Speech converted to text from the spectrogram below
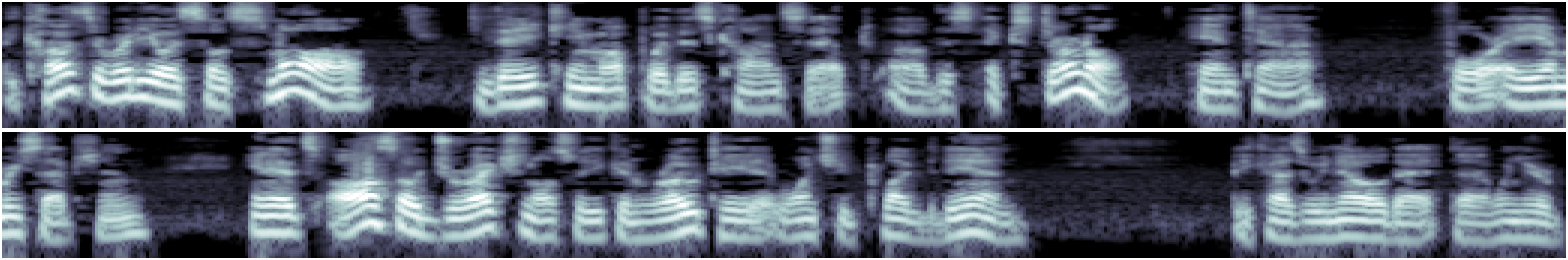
because the radio is so small, they came up with this concept of this external antenna for AM reception. And it's also directional, so you can rotate it once you've plugged it in. Because we know that uh, when you're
